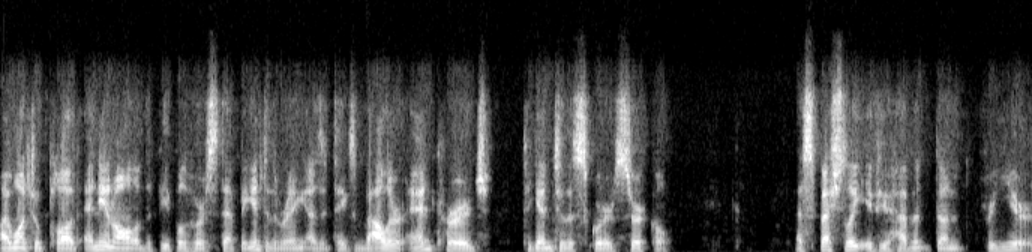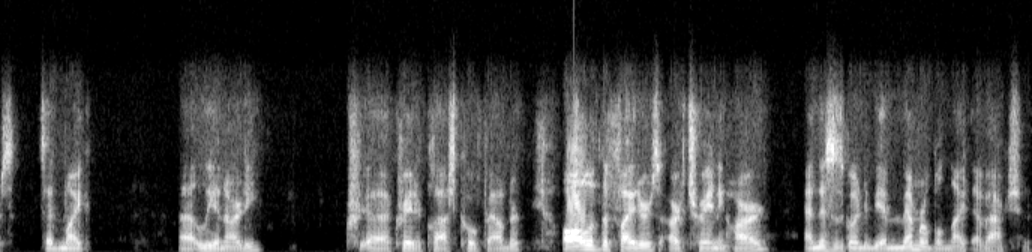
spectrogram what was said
I want to applaud any and all of the people who are stepping into the ring as it takes valor and courage to get into the squared circle especially if you haven't done for years, said Mike uh, Leonardi, uh, Creator Clash co founder. All of the fighters are training hard, and this is going to be a memorable night of action.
